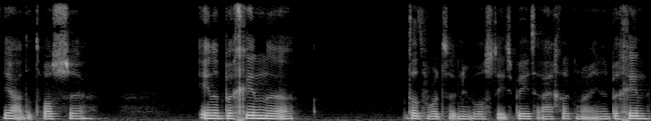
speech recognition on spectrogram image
ja, dat was uh, in het begin. Uh, dat wordt nu wel steeds beter eigenlijk. Maar in het begin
